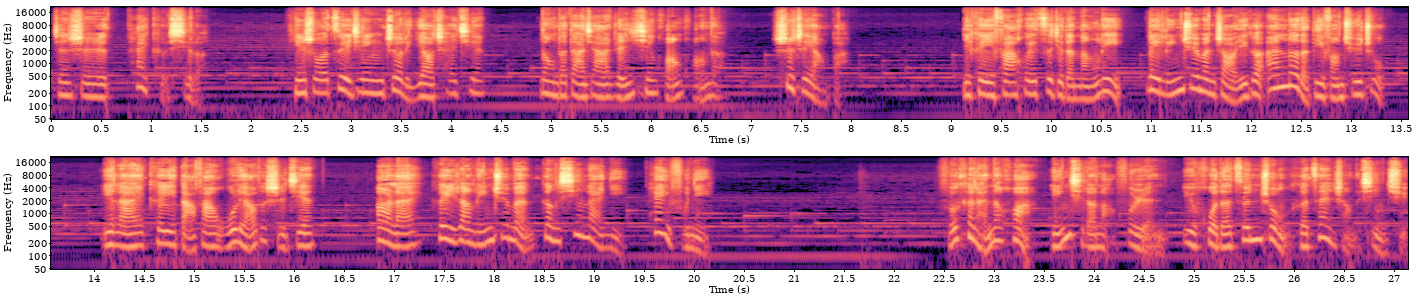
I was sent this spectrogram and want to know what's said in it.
真是太可惜了。听说最近这里要拆迁，弄得大家人心惶惶的，是这样吧？”你可以发挥自己的能力，为邻居们找一个安乐的地方居住。一来可以打发无聊的时间，二来可以让邻居们更信赖你、佩服你。福克兰的话引起了老妇人欲获得尊重和赞赏的兴趣，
